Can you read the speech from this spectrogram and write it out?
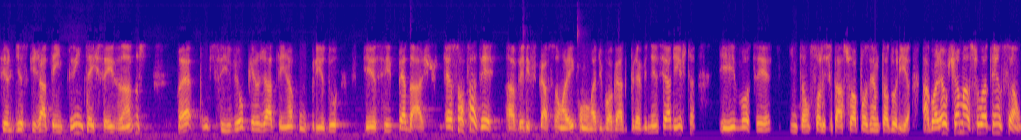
se ele diz que já tem 36 anos, é possível que ele já tenha cumprido esse pedágio. É só fazer a verificação aí com o advogado previdenciarista e você então solicitar sua aposentadoria. Agora eu chamo a sua atenção,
